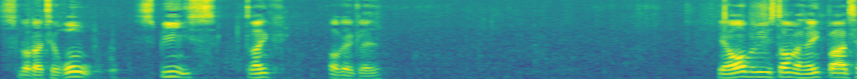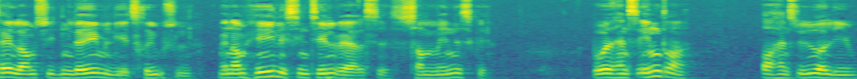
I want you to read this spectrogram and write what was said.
Slå dig til ro, spis, drik og vær glad. Jeg er overbevist om, at han ikke bare taler om sin lægemelige trivsel, men om hele sin tilværelse som menneske. Både hans indre og hans ydre liv.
